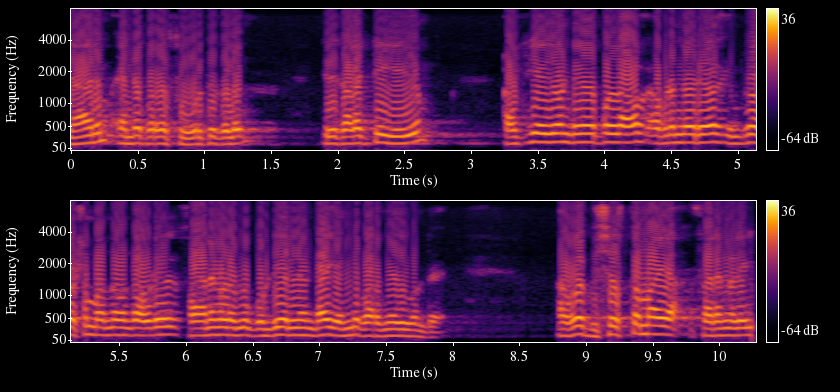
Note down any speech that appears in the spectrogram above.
ഞാനും എന്റെ കുറേ സുഹൃത്തുക്കളും ഇത് കളക്ട് ചെയ്യുകയും കളക്ട് ചെയ്തുകൊണ്ടിരുന്നപ്പോൾ അവിടുന്ന് ഒരു ഇംപ്രഷൻ വന്നുകൊണ്ട് അവിടെ സാധനങ്ങളൊന്നും കൊണ്ടുവരുന്നുണ്ട് എന്ന് പറഞ്ഞതുകൊണ്ട് അവ വിശ്വസ്തമായ സ്ഥലങ്ങളിൽ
